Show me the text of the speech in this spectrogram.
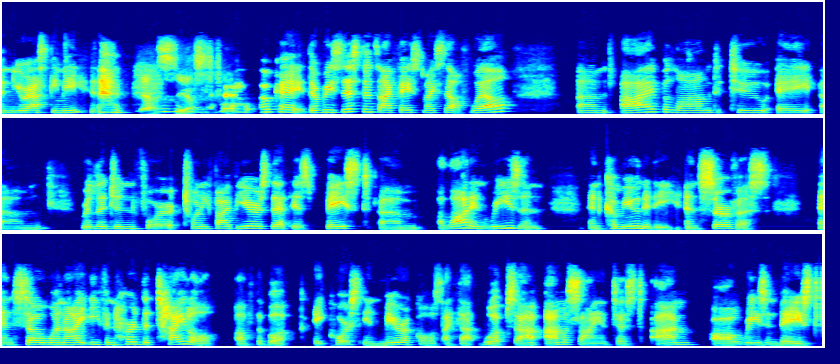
and you're asking me? yes, yes. okay, the resistance I faced myself. Well, um, I belonged to a um, religion for 25 years that is based um, a lot in reason and community and service. And so when I even heard the title of the book, A Course in Miracles, I thought, whoops, I, I'm a scientist. I'm all reason based.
